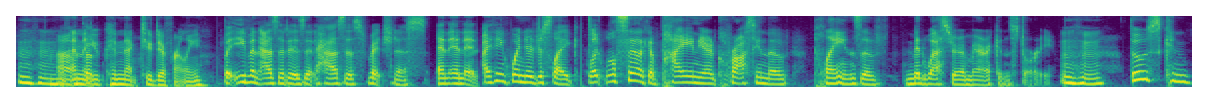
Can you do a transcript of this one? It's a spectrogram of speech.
Mhm. Um, and that but- you connect to differently. but even as it is, it has this richness. And in it, I think when you're just like, like let's say like a pioneer crossing the plains of Midwestern American story, Mhm. those can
